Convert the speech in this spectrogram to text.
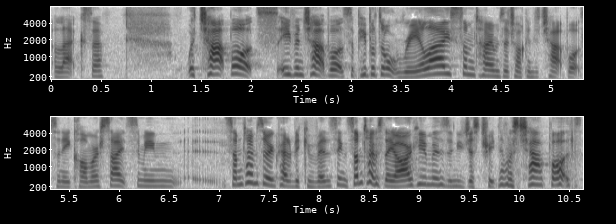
Alexa with chatbots, even chatbots that people don't realize sometimes they're talking to chatbots on e-commerce sites. I mean, sometimes they're incredibly convincing. Sometimes they are humans and you just treat them as chatbots.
